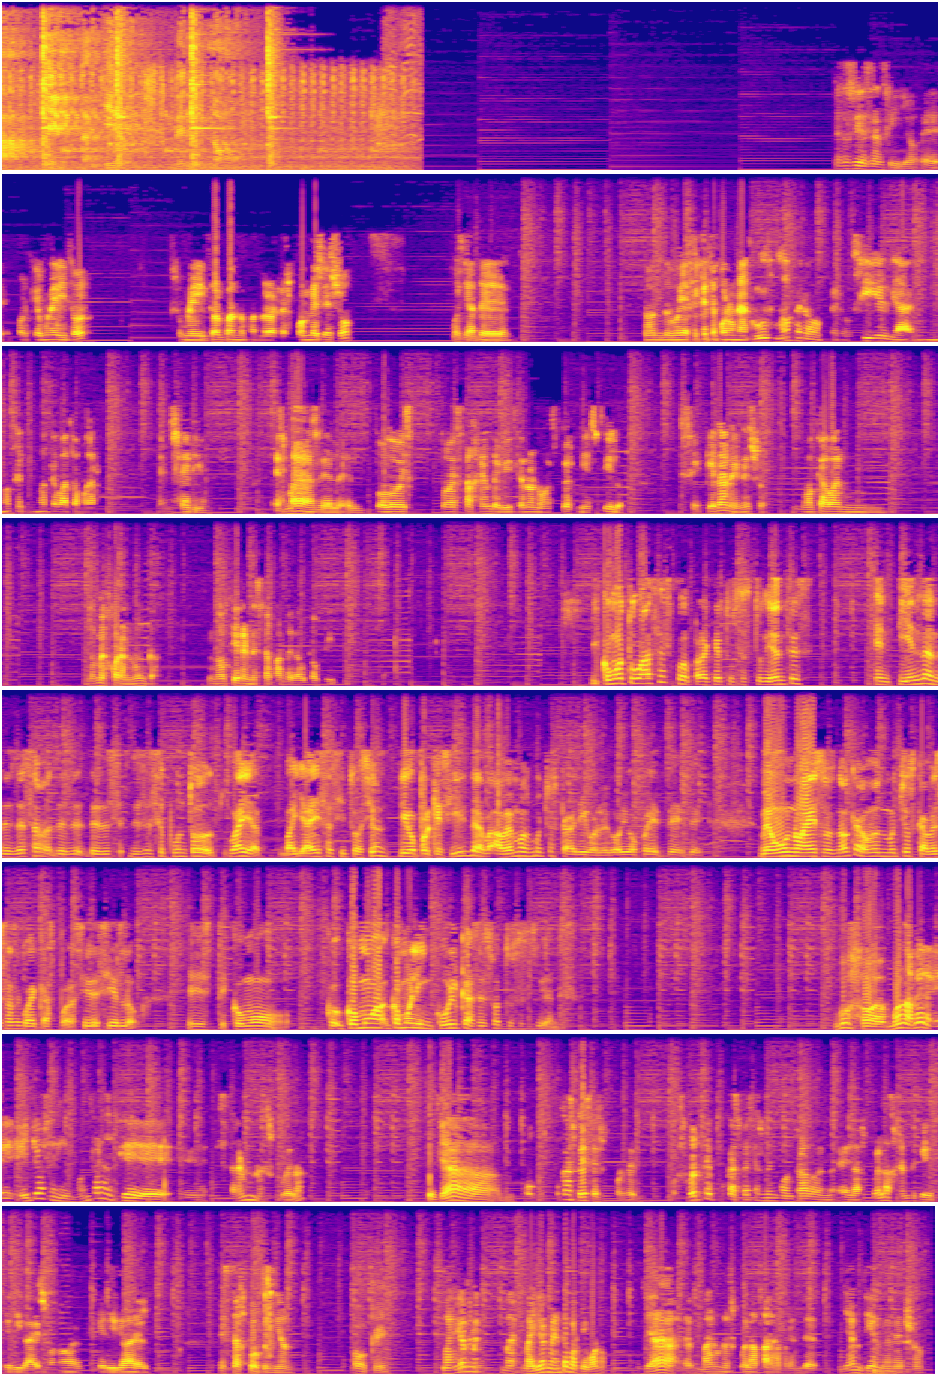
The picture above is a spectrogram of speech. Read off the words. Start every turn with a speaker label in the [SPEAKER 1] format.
[SPEAKER 1] a El Taller del No.
[SPEAKER 2] Eso sí es sencillo, eh, porque un editor, un editor cuando, cuando le respondes eso, pues ya te, no, te voy a decir que te pone una cruz, ¿no? Pero, pero sí, ya no te, no te va a tomar en serio. Es más, el, el, todo es, toda esta gente que dice, no, no, esto es mi estilo, se quedan en eso, no acaban, no mejoran nunca, no tienen esta parte de autocrítica.
[SPEAKER 3] ¿Y cómo tú haces pues, para que tus estudiantes entiendan desde esa desde, desde, desde, ese punto vaya vaya a esa situación digo porque sí habemos muchos digo digo yo pues de, de, me uno a esos no que habemos muchos cabezas huecas por así decirlo. Este cómo cómo cómo le inculcas eso a tus estudiantes
[SPEAKER 2] Uf, bueno a ver ellos en el momento en el que eh, están en una escuela pues ya po pocas veces por, por, suerte pocas veces me he encontrado en, en la escuela gente que, que, diga eso no que diga el, esta es tu opinión.
[SPEAKER 3] Ok.
[SPEAKER 2] Mayor, ma, mayormente porque bueno ya van a una escuela para aprender ya entienden mm. eso.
